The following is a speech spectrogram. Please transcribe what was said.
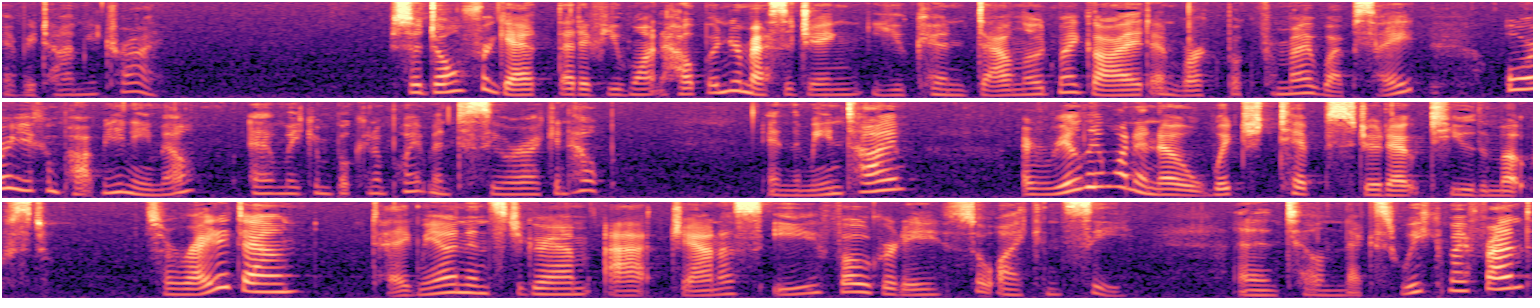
every time you try. So don't forget that if you want help in your messaging, you can download my guide and workbook from my website, or you can pop me an email and we can book an appointment to see where I can help. In the meantime, I really want to know which tip stood out to you the most. So write it down, tag me on Instagram at Janice E. Fogarty so I can see. And until next week, my friend,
